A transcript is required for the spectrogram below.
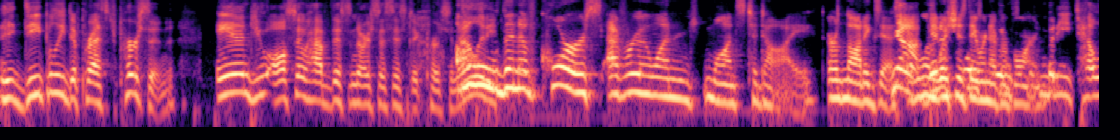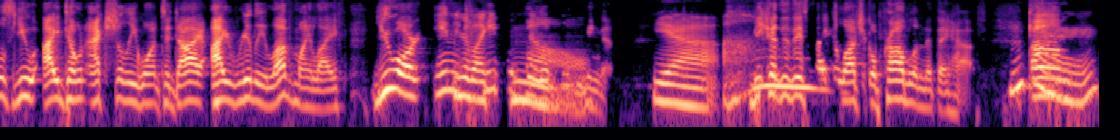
a deeply depressed person and you also have this narcissistic personality. Oh, then of course everyone wants to die or not exist. Yeah, everyone wishes they were never born. Somebody tells you, "I don't actually want to die. I really love my life." You are incapable You're like, no. of believing them. Yeah, because of this psychological problem that they have. Um, okay. Um,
